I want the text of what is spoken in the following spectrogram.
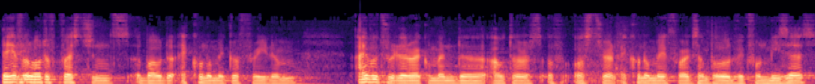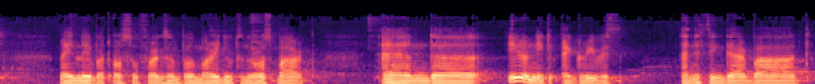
they have a lot of questions about the economical freedom. I would really recommend the authors of Austrian economy, for example, Ludwig von Mises, mainly, but also, for example, Murray Newton Rothbard. And uh, you don't need to agree with anything there, but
